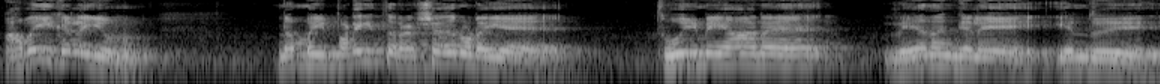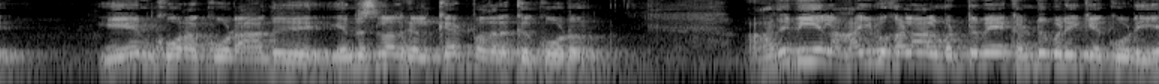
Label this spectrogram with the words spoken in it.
அவைகளையும் நம்மை படைத்த ரட்சகனுடைய தூய்மையான வேதங்களே என்று ஏன் கூறக்கூடாது என்று சிலர்கள் கேட்பதற்கு கூடும். அறிவியல் ஆய்வுகளால் மட்டுமே கண்டுபிடிக்கக்கூடிய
